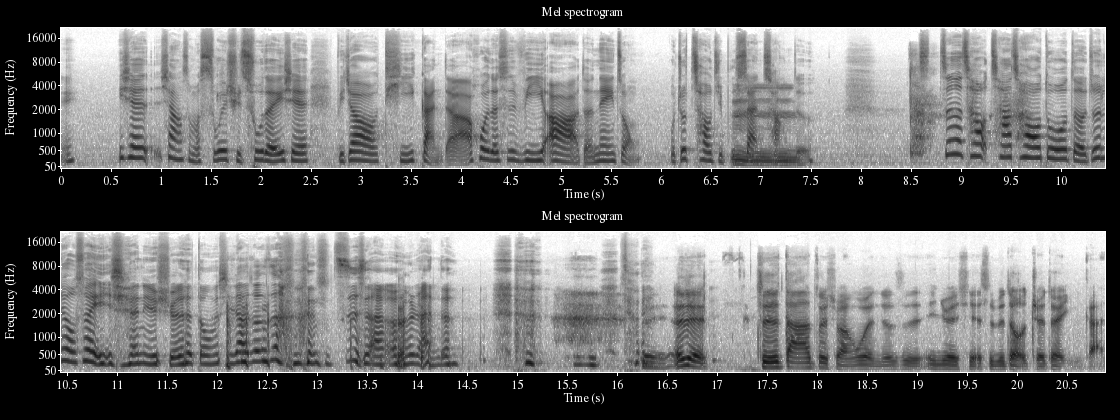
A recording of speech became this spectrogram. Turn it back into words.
诶、一些像什么 Switch 出的一些比较体感的啊，或者是 VR 的那一种，我就超级不擅长的。真的超差超多的，就六岁以前你学的东西，它就是很自然而然的。对，而且其实大家最喜欢问就是音乐系是不是都有绝对音感？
